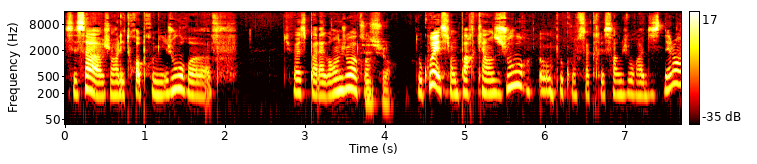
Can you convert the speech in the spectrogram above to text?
C'est ça, genre les trois premiers jours, euh, pff, tu vois, c'est pas la grande joie quoi. c'est sûr. Donc ouais, si on part 15 jours, on peut consacrer 5 jours à Disneyland.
